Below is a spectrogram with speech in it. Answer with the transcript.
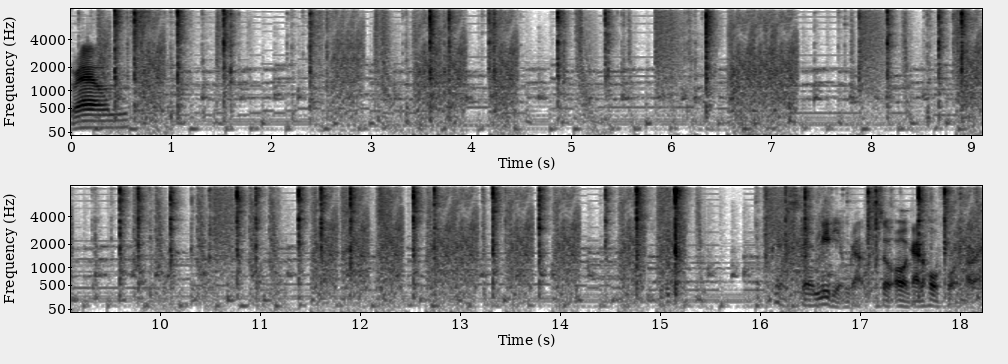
Grounds. Okay, stand medium ground. So, oh, I got a whole four. All right.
